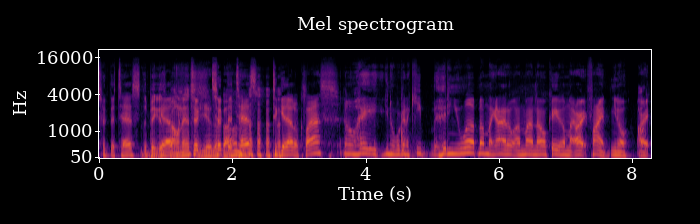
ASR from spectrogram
Took the test. The biggest out- bonus? Took, You the took the bonus. test to get out of class. Oh, hey, you know, we're gonna keep hitting you up. I'm like, I don't, I'm not not okay. I'm like, all right, fine. You know, all right,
